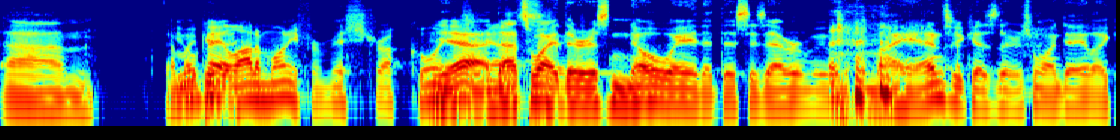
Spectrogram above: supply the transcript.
um, that People might be pay a lot of money for misstruck coins. Yeah, you know, that's it's why like- there is no way that this is ever moving from my hands because there's one day like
